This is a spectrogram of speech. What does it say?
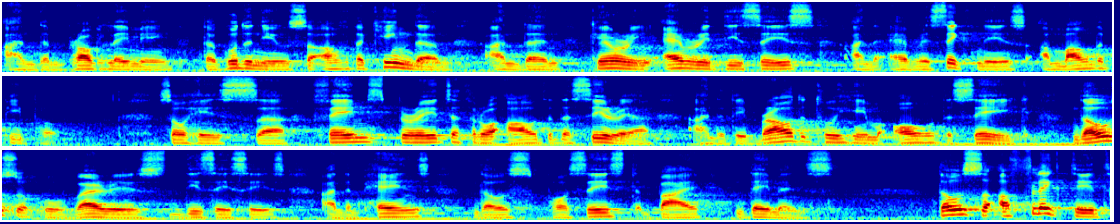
and proclaiming the good news of the kingdom and then curing every disease and every sickness among the people. So his uh, fame spread throughout the Syria, and they brought to him all the sick, those who various diseases and pains, those possessed by demons, those afflicted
